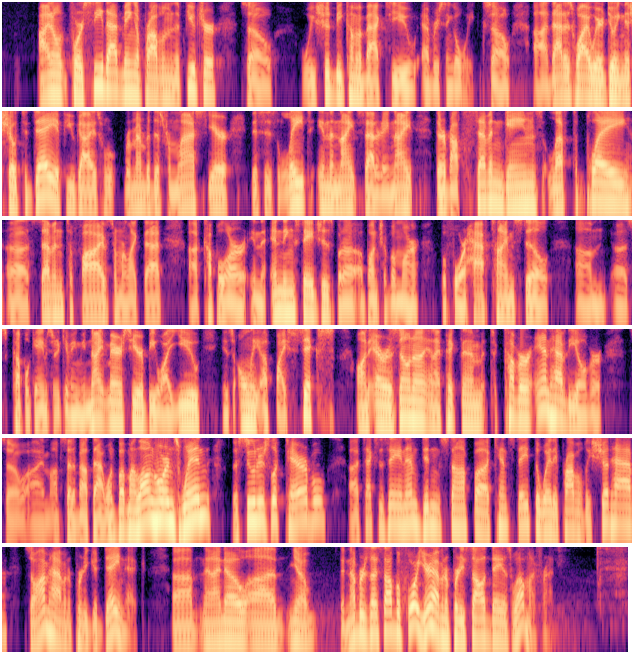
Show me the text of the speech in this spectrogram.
I don't foresee that being a problem in the future. So we should be coming back to you every single week. So uh, that is why we're doing this show today. If you guys remember this from last year, this is late in the night, Saturday night. There are about seven games left to play, uh, seven to five, somewhere like that. A couple are in the ending stages, but a, a bunch of them are before halftime still. Um, a couple games that are giving me nightmares here. BYU is only up by six on Arizona, and I picked them to cover and have the over. So I'm upset about that one. But my Longhorns win. The Sooners look terrible. Uh, Texas A&M didn't stop uh, Kent State the way they probably should have. So I'm having a pretty good day, Nick. Um, and I know, uh, you know, the numbers I saw before. You're having a pretty solid day as well, my friend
